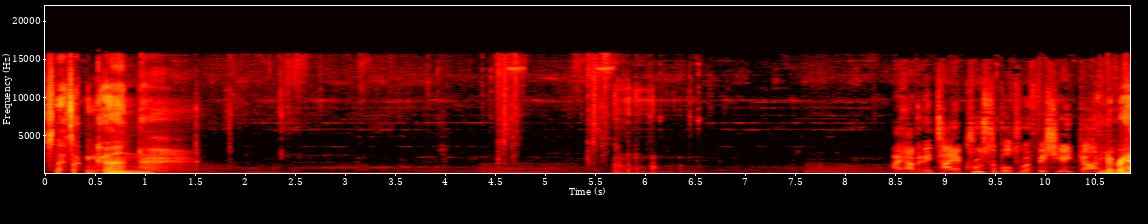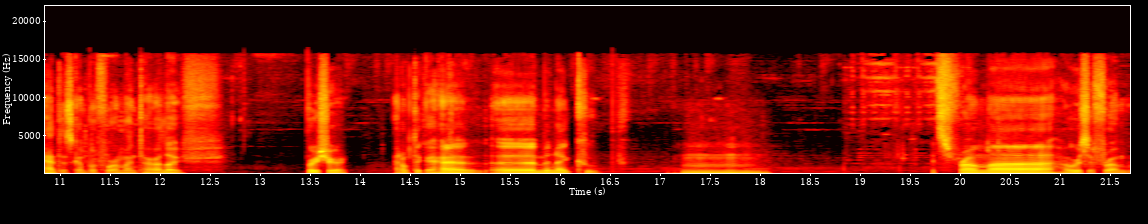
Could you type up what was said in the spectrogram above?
It's nice looking gun. I have an entire crucible to officiate I've never had this gun before in my entire life. Pretty sure. I don't think I have. Uh, Midnight Coup. Hmm. It's from, uh, where is it from?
